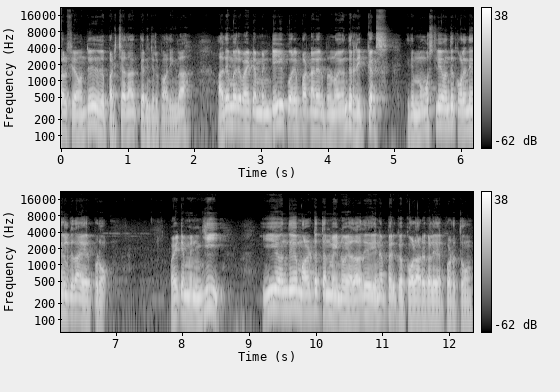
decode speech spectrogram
தல்ஃபியா வந்து இது படித்தா தான் தெரிஞ்சிருக்கும் அதுங்களா அதே மாதிரி வைட்டமின் டி குறைபாட்டினால் ஏற்படும் நோய் வந்து ரிக்கட்ஸ் இது மோஸ்ட்லி வந்து குழந்தைங்களுக்கு தான் ஏற்படும். வைட்டமின் இ இ வந்து மலட்டுத்தன்மை நோய் அதாவது இனப்பெருக்க கோளாறுகளை ஏற்படுத்தும்.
